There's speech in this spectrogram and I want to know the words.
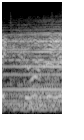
perfecciones.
